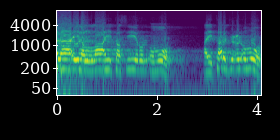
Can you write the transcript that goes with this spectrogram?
ألا إلى الله تصير الأمور أي ترجع الأمور.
